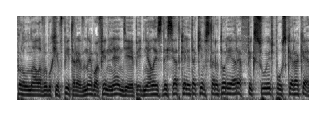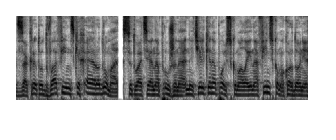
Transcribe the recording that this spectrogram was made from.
Пролунали вибухи в Пітері в небо Фінляндії. Піднялись десятки літаків з території РФ. Фіксують пуски ракет. Закрито два фінських аеродрома. Ситуація напружена не тільки на польському, але й на фінському кордоні.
